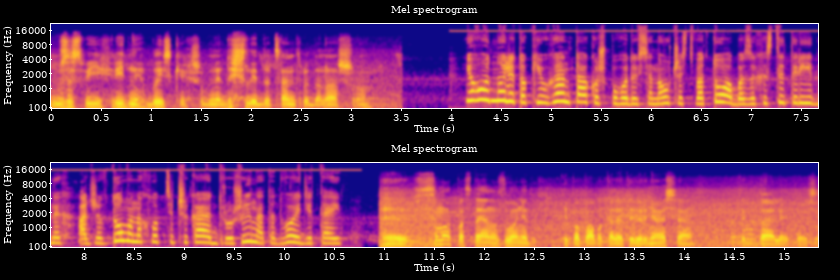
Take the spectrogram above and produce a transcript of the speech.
за своїх рідних, близьких, щоб не дійшли до центру до нашого. Його одноліток Євген також погодився на участь в АТО, аби захистити рідних, адже вдома на хлопця чекають дружина та двоє дітей. Э, Сынок постоянно звонит, типа, папа, когда ты вернешься, и так далее. То есть,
